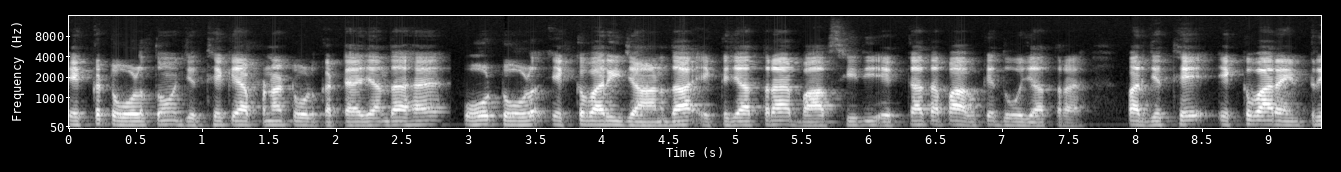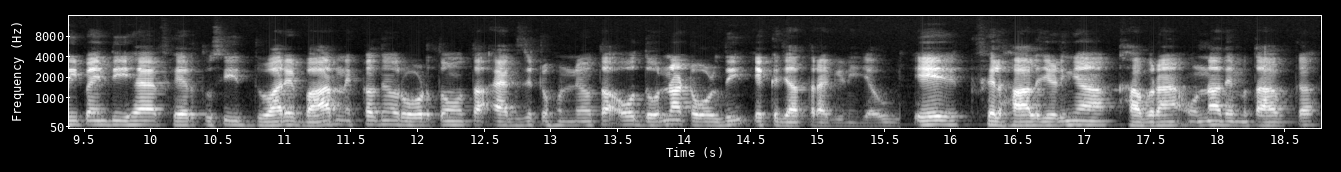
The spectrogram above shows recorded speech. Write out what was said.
ਇੱਕ ਟੋਲ ਤੋਂ ਜਿੱਥੇ ਕਿ ਆਪਣਾ ਟੋਲ ਕੱਟਿਆ ਜਾਂਦਾ ਹੈ ਉਹ ਟੋਲ ਇੱਕ ਵਾਰੀ ਜਾਣ ਦਾ ਇੱਕ ਯਾਤਰਾ ਵਾਪਸੀ ਦੀ ਇੱਕ ਆ ਤਾਂ ਭਾਵ ਕਿ ਦੋ ਯਾਤਰਾ ਹੈ। ਪਰ ਜਿੱਥੇ ਇੱਕ ਵਾਰ ਐਂਟਰੀ ਪੈਂਦੀ ਹੈ ਫਿਰ ਤੁਸੀਂ ਦੁਬਾਰੇ ਬਾਹਰ ਨਿਕਲਦੇ ਹੋ ਰੋਡ ਤੋਂ ਤਾਂ ਐਗਜ਼ਿਟ ਹੁੰਨੇ ਹੋ ਤਾਂ ਉਹ ਦੋਨਾਂ ਟੋਲ ਦੀ ਇੱਕ ਯਾਤਰਾ ਗਿਣੀ ਜਾਊਗੀ। ਇਹ ਫਿਲਹਾਲ ਜਿਹੜੀਆਂ ਖਬਰਾਂ ਉਹਨਾਂ ਦੇ ਮੁਤਾਬਕ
